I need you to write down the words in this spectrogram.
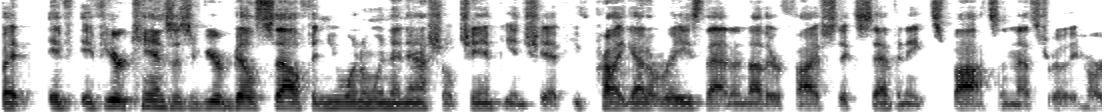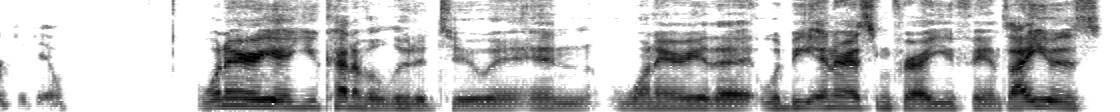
But if, if you're Kansas, if you're Bill Self and you want to win a national championship, you've probably got to raise that another five, six, seven, eight spots. And that's really hard to do. One area you kind of alluded to, in one area that would be interesting for IU fans, IU has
